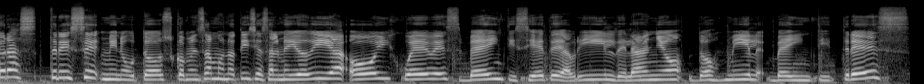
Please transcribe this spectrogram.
horas 13 minutos. Comenzamos noticias al mediodía, hoy jueves 27 de abril del año 2023.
